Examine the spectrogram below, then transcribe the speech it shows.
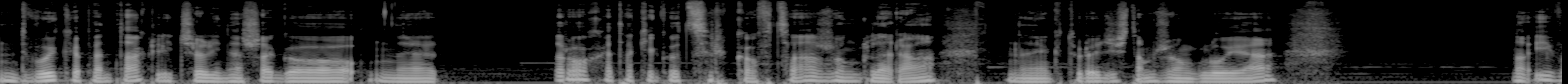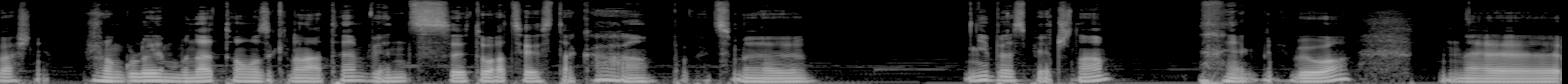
dwójkę pentakli, czyli naszego e, trochę takiego cyrkowca, żonglera, e, który gdzieś tam żongluje. No i właśnie, żongluje monetą z granatem, więc sytuacja jest taka, powiedzmy, niebezpieczna, jakby nie było. E,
